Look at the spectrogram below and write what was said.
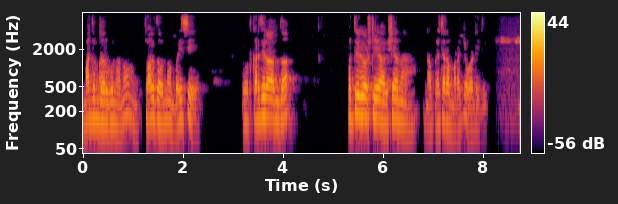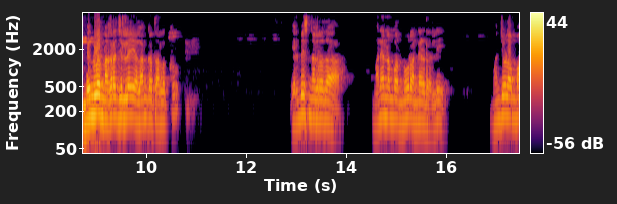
ಮಾಧ್ಯಮದವ್ರಿಗೂ ನಾನು ಸ್ವಾಗತವನ್ನು ಬಯಸಿ, ಇವತ್ತು ಕರೆದಿರೋ ಅಂಥ ಪತ್ರಿಕಾಗೋಷ್ಠಿಯ ವಿಷಯನ ನಾವು ಪ್ರಚಾರ ಮಾಡೋಕ್ಕೆ ಹೊರಟಿದ್ವಿ ಬೆಂಗಳೂರು ನಗರ ಜಿಲ್ಲೆ ಯಲಹಂಕ ತಾಲೂಕು ಎಲ್ ಬಿ ಎಸ್ ನಗರದ ಮನೆ ನಂಬರ್ ನೂರ ಹನ್ನೆರಡರಲ್ಲಿ ಮಂಜುಳಮ್ಮ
